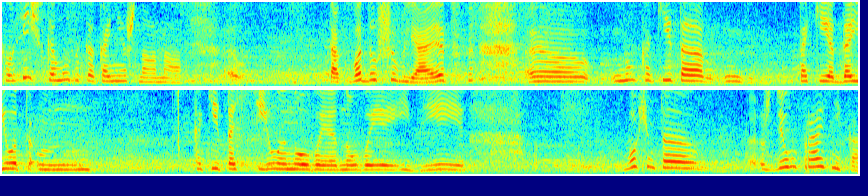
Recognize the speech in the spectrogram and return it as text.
Классическая музыка, конечно, она э, так воодушевляет, э, ну, какие-то такие дает какие-то силы новые, новые идеи. В общем-то, Ждем праздника.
